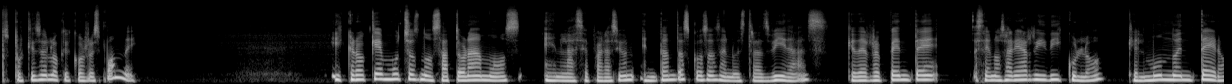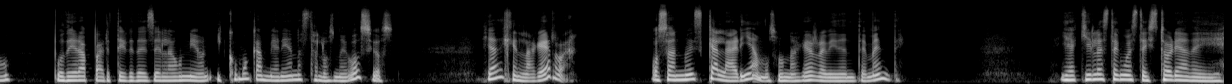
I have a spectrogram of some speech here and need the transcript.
pues porque eso es lo que corresponde. Y creo que muchos nos atoramos en la separación en tantas cosas en nuestras vidas que de repente se nos haría ridículo que el mundo entero pudiera partir desde la unión y cómo cambiarían hasta los negocios. Ya dejen la guerra. O sea, no escalaríamos una guerra, evidentemente. Y aquí les tengo esta historia de,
